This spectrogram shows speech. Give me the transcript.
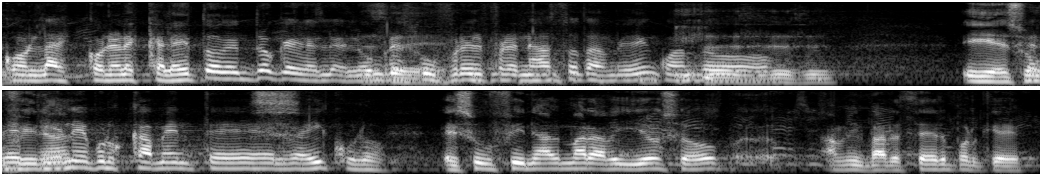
Con, la- con el esqueleto dentro, que el, el hombre Sí. sufre el frenazo también cuando Sí, sí. Y es se un detiene final... bruscamente el vehículo. Es un final maravilloso, a mi parecer, porque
